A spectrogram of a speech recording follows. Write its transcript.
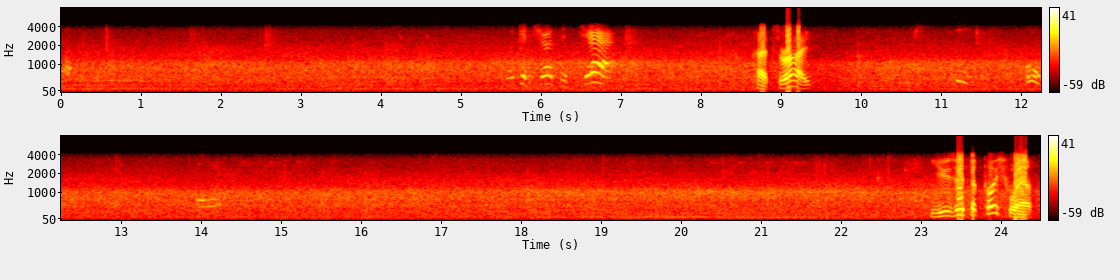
Look the other up. We can shut the jack. That's right. Oh. There. Use it to push with.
